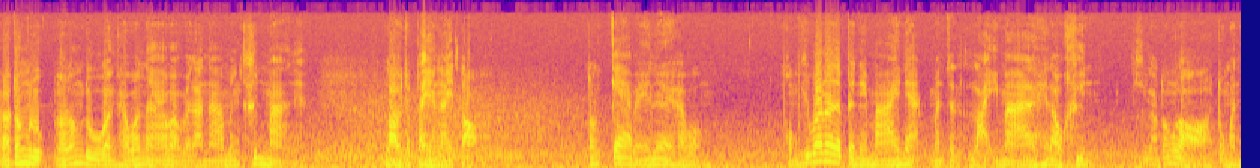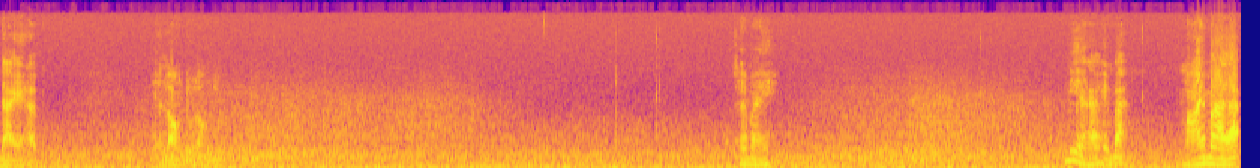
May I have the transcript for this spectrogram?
เราต้องเราต้องดูก่อนครับว่าน้ำอะเวลาน้ำมันขึ้นมาเนี่ย เราจะไปยังไงต่อ ต้องแก้ไปเรื่อยครับผม ผมคิดว่าน่าจะเป็นในไม้เนี่ย มันจะไหลมาให้เราขึ้น คือเราต้องรอตรงบันไดครับ เดี๋ยวลองดูลองดูใช่ไหมเนี่ยครับเห็นป่ะไม้มาแล้ว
